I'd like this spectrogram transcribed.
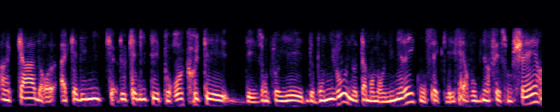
un cadre académique de qualité pour recruter des employés de bon niveau, notamment dans le numérique. On sait que les cerveaux bien faits sont chers,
